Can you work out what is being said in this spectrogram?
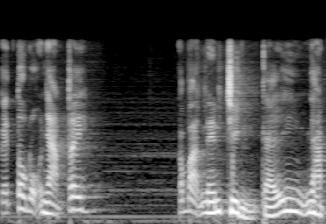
cái tốc độ nhặt đây các bạn nên chỉnh cái nhặt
